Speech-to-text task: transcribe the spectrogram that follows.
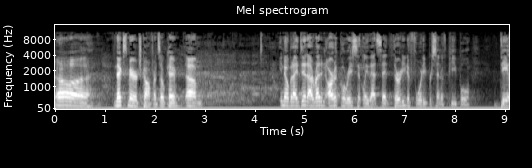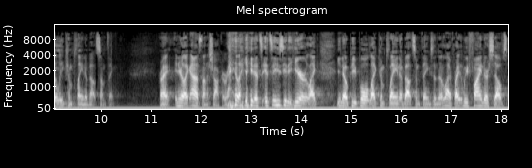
Uh, next marriage conference, okay? Um, you know, but I did, I read an article recently that said 30 to 40% of people daily complain about something right? And you're like, ah, oh, it's not a shocker, right? like it's it's easy to hear, like you know, people like complain about some things in their life, right? We find ourselves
